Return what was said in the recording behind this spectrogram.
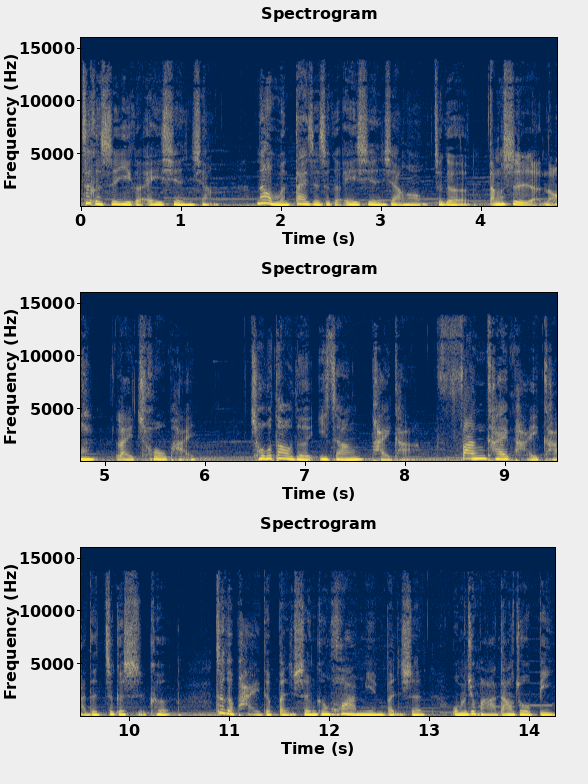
这个是一个 A 现象。那我们带着这个 A 现象哦，这个当事人哦来抽牌，抽到的一张牌卡，翻开牌卡的这个时刻，这个牌的本身跟画面本身，我们就把它当做 B。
